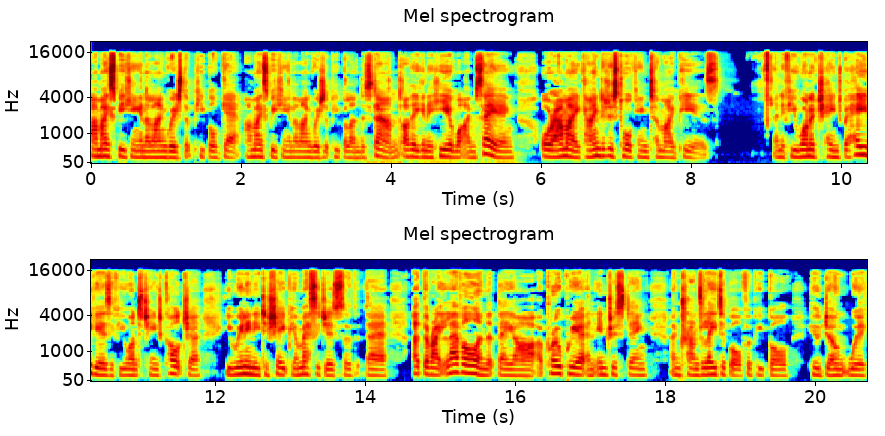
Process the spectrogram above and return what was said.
Am I speaking in a language that people get? Am I speaking in a language that people understand? Are they going to hear what I'm saying? Or am I kind of just talking to my peers? And if you want to change behaviors, if you want to change culture, you really need to shape your messages so that they're at the right level and that they are appropriate and interesting and translatable for people who don't work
